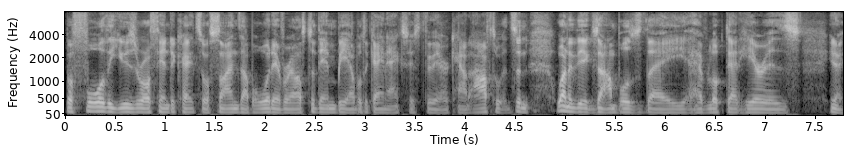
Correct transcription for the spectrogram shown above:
before the user authenticates or signs up or whatever else to then be able to gain access to their account afterwards. And one of the examples they have looked at here is, you know,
